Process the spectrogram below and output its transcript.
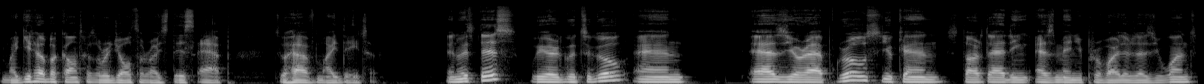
my GitHub account has already authorized this app to have my data. And with this, we are good to go. And as your app grows, you can start adding as many providers as you want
